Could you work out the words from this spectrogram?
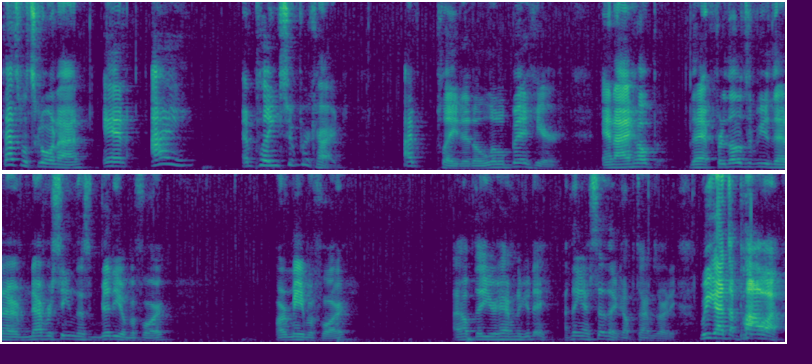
that's what's going on. And I am playing Supercard. I've played it a little bit here. And I hope that for those of you that have never seen this video before, or me before, I hope that you're having a good day. I think I said that a couple times already. We got the power.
